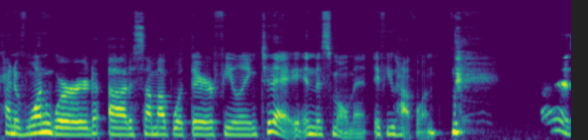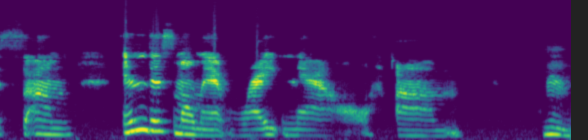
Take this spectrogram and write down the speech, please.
kind of one word uh, to sum up what they're feeling today in this moment, if you have one. yes. Um, in this moment right now, um, hmm,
